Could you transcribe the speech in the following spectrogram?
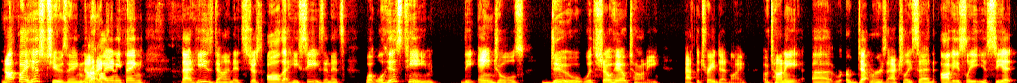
not by his choosing, not right. by anything that he's done. It's just all that he sees, and it's what will his team, the Angels do with Shohei Ohtani at the trade deadline. Ohtani uh, or Detmers actually said, obviously, you see it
